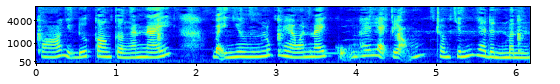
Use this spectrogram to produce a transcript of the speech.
có những đứa con cần anh ấy. Vậy nhưng lúc nào anh ấy cũng thấy lạc lõng trong chính gia đình mình.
